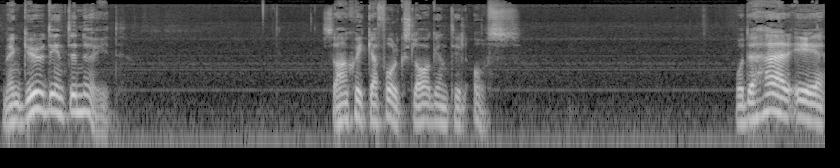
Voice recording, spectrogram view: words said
Men Gud är inte nöjd. Så han skickar folkslagen till oss. Och det här är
